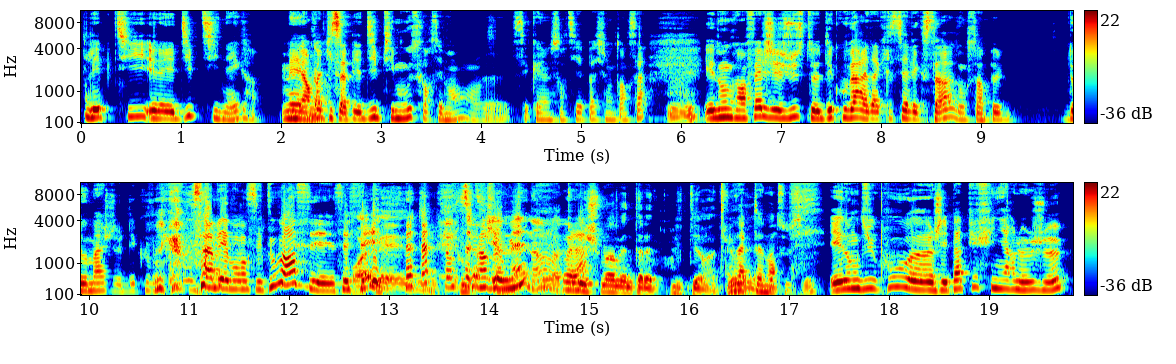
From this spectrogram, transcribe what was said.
les petits et les dix petits nègres. Mais en fait, qui s'appelait Dix petits mousses, forcément. Euh, c'est quand même sorti il y a pas si longtemps que ça. Mhm. Et donc, en fait, j'ai juste découvert Agatha Christie avec ça. Donc, c'est un peu dommage de le découvrir comme ça. Mais bon, c'est tout, hein. C'est, c'est Ouais, fait. mais Tant que ça hein. Voilà. Tous les chemins mènent à la littérature. Exactement. y a Pas de souci. Et donc, du coup, euh, j'ai pas pu finir le jeu.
